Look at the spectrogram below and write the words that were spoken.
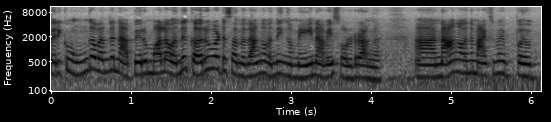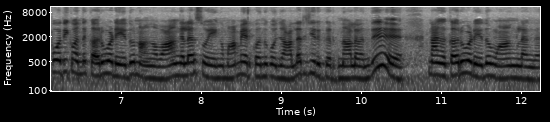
வரைக்கும் இங்கே வந்து நான் பெரும்பாலும் வந்து கருவாட்டு சந்தை தாங்க வந்து இங்கே மெயினாகவே சொல்கிறாங்க நாங்கள் வந்து மேக்ஸிமம் இப்போ இப்போதைக்கு வந்து கருவாடு எதுவும் நாங்கள் வாங்கலை. ஸோ எங்கள் மாமியாருக்கு வந்து கொஞ்சம் அலர்ஜி இருக்கிறதுனால வந்து நாங்கள் கருவாடு எதுவும் வாங்கலைங்க.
